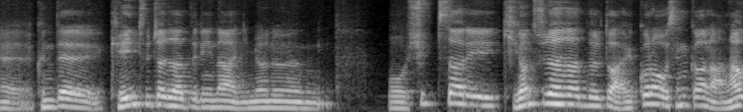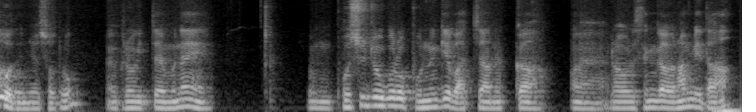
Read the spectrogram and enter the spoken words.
예, 근데 개인 투자자들이나 아니면은 뭐 쉽사리 기관 투자자들도 알 거라고 생각은 안 하거든요, 저도. 예, 그렇기 때문에 좀 보수적으로 보는 게 맞지 않을까, 예, 라고 생각을 합니다.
